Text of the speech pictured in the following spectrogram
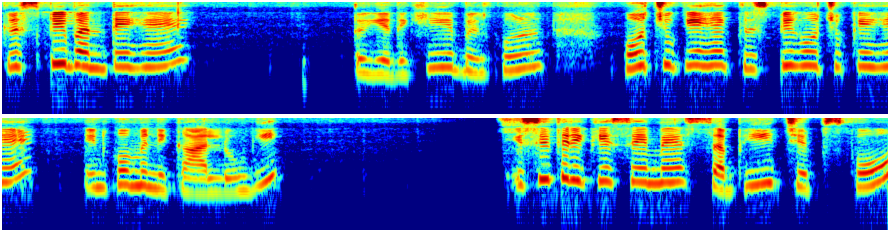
क्रिस्पी बनते हैं तो ये देखिए ये बिल्कुल हो चुके हैं क्रिस्पी हो चुके हैं। इनको मैं निकाल लूँगी। इसी तरीके से मैं सभी चिप्स को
